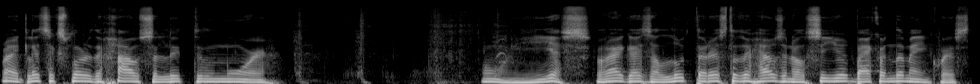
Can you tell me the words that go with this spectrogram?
Right, let's explore the house a little more. Oh, yes. Alright, guys, I'll loot the rest of the house and I'll see you back on the main quest.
